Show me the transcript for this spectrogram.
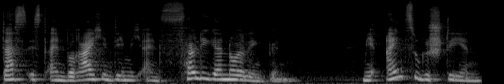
das ist ein Bereich, in dem ich ein völliger Neuling bin. Mir einzugestehen,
